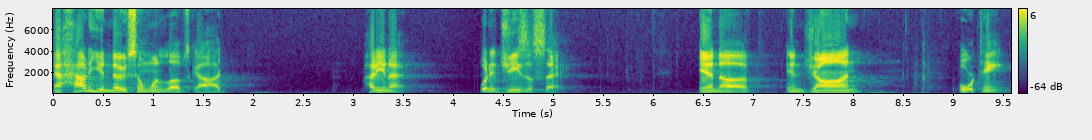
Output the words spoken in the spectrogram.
Now, how do you know someone loves God? How do you know? What did Jesus say? In, uh, in John 14.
